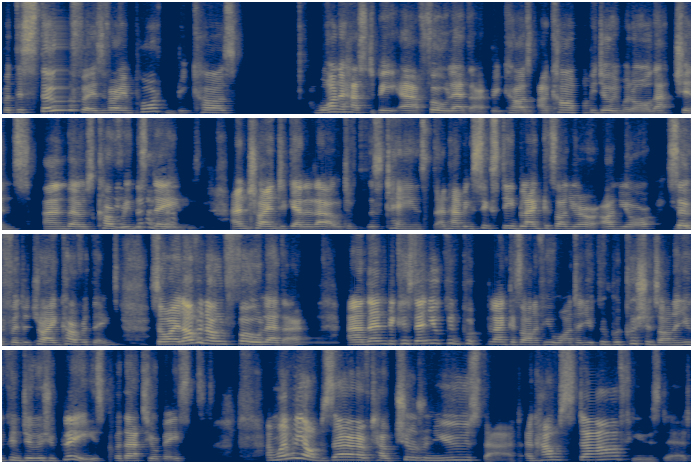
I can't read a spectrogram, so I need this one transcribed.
But the sofa is very important because one it has to be uh, faux leather because I can't be doing with all that chintz and those covering the stains and trying to get it out of the stains and having 16 blankets on your on your sofa yeah. to try and cover things. So I love an old faux leather. And then because then you can put blankets on if you want and you can put cushions on and you can do as you please, but that's your basis. And when we observed how children used that and how staff used it,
